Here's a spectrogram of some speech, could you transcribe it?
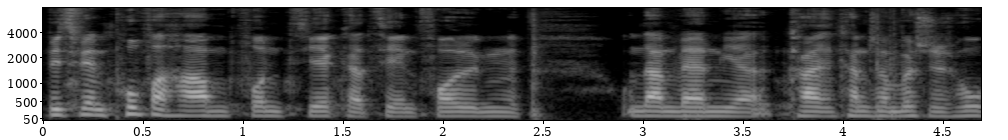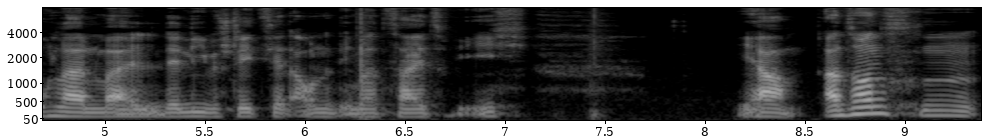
bis wir einen Puffer haben von circa 10 Folgen. Und dann werden wir, kann, kann ich am wöchentlich hochladen, weil der Liebe steht hat auch nicht immer Zeit, so wie ich. Ja, ansonsten,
